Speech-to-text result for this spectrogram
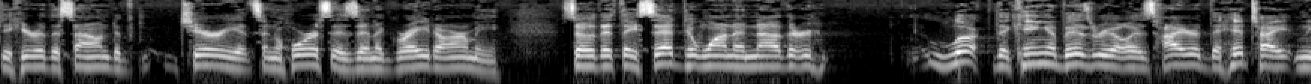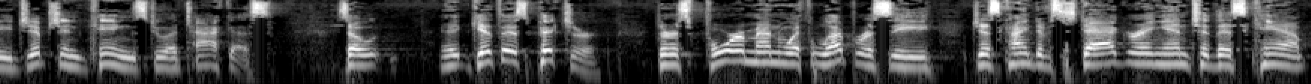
to hear the sound of chariots and horses and a great army, so that they said to one another, Look, the king of Israel has hired the Hittite and Egyptian kings to attack us. So eh, get this picture. There's four men with leprosy just kind of staggering into this camp,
